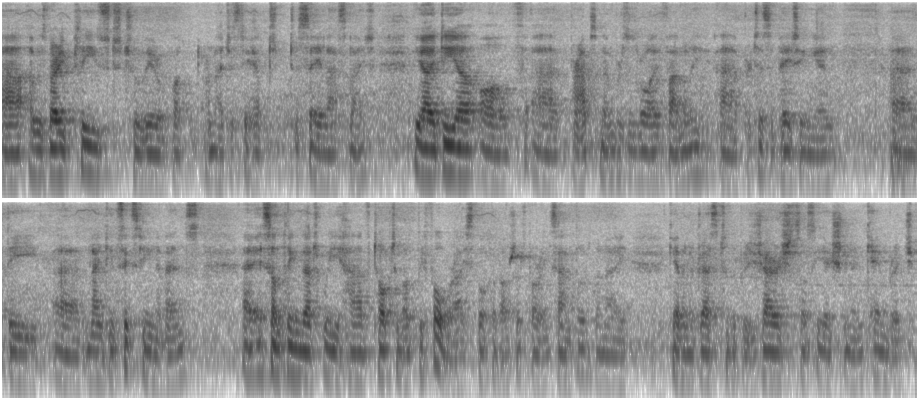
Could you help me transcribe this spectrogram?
Uh, I was very pleased to hear what Her Majesty had to say last night. The idea of uh, perhaps members of the royal family uh, participating in uh, the 1916 uh, events is something that we have talked about before. I spoke about it, for example, when I gave an address to the British Irish Association in Cambridge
